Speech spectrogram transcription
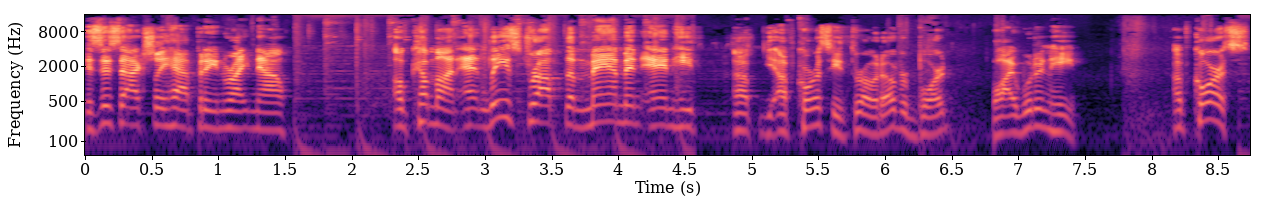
Is this actually happening right now? Oh, come on. At least drop the mammon and he... Uh, yeah, of course he'd throw it overboard. Why wouldn't he? Of course.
